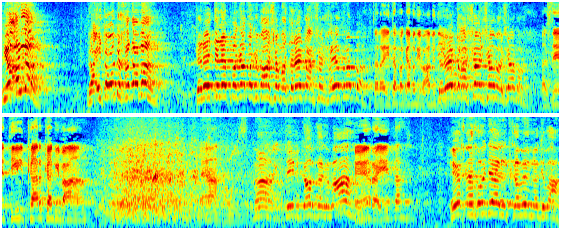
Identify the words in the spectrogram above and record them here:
יא אללה! ראית עוד אחד עבר? תראה, תראה פגע בגבעה שם, תראה את העשן, חיית רבאק. אתה ראית פגע בגבעה בדיוק? תראה את העשן שם, שם. אז זה טיל קרקע גבעה. מאה אחוז. מה, טיל קרקע גבעה? כן, ראית? איך, איך הוא יודע להתכוון לגבעה?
